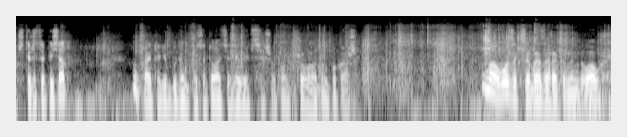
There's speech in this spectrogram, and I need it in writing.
450? Ну, хай тоді будемо по ситуації дивитися, що, там, що воно там покаже. Ну, а возик себе зарекомендував.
